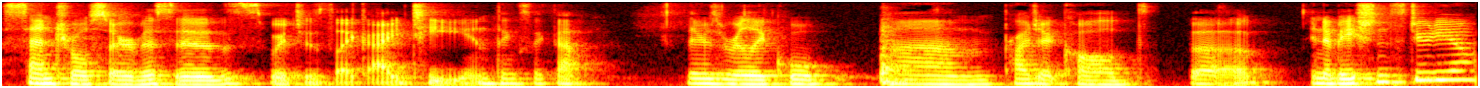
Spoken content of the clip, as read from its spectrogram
central services, which is like IT and things like that, there's a really cool um, project called the Innovation Studio.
